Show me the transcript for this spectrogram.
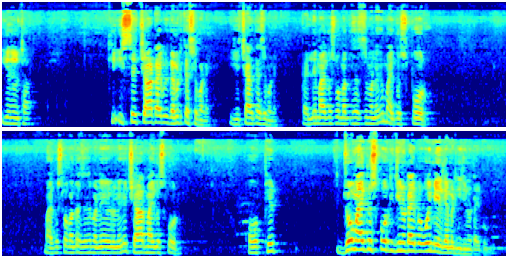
ये जो था, कि इससे चार टाइप के गैमेट कैसे बने, ये चार कैसे बने? पहले माइक्रोस्पोर मदद से बनेंगे माइक्रोस्पोर माइक्रोस्पोर मदद से बने बनेंगे चार माइक्रोस्पोर और फिर जो माइक्रोस्पोर की जीनोटाइप है, वही मेल गैमेट की जीनोटाइप होगी।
